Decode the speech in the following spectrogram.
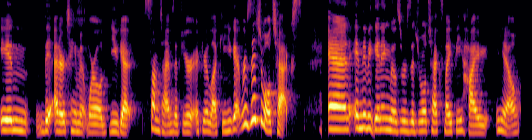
in the entertainment world, you get sometimes if you're if you're lucky, you get residual checks. And in the beginning, those residual checks might be high, you know,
